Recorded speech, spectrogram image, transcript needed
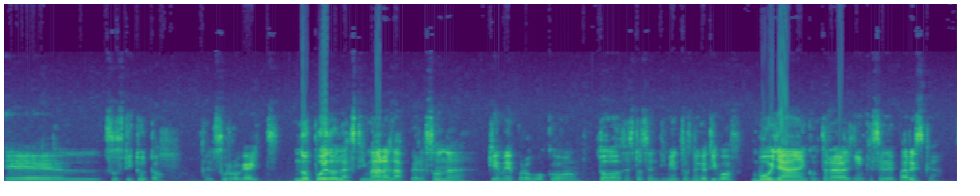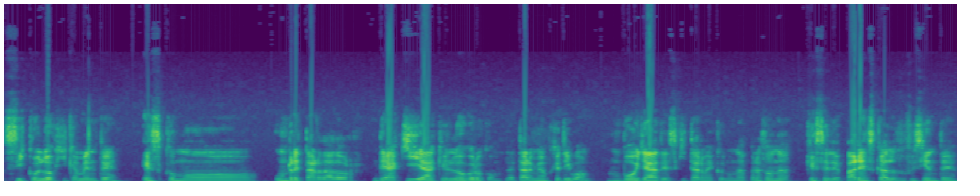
el sustituto, el surrogate. No puedo lastimar a la persona que me provocó todos estos sentimientos negativos, voy a encontrar a alguien que se le parezca. Psicológicamente es como un retardador. De aquí a que logro completar mi objetivo, voy a desquitarme con una persona que se le parezca lo suficiente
